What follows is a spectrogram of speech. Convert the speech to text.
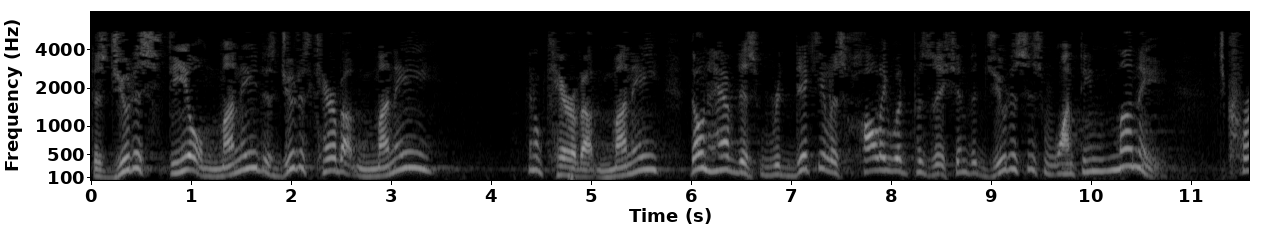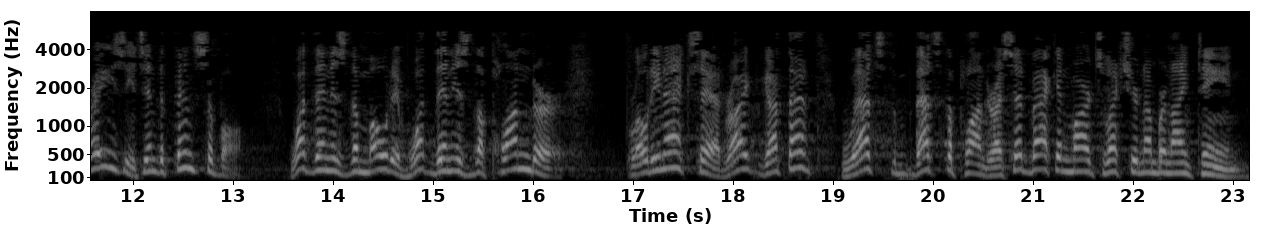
Does Judas steal money? Does Judas care about money? They don't care about money. Don't have this ridiculous Hollywood position that Judas is wanting money. It's crazy. It's indefensible. What then is the motive? What then is the plunder? Floating axe head, right? Got that? that's the, that's the plunder. I said back in March, lecture number 19,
